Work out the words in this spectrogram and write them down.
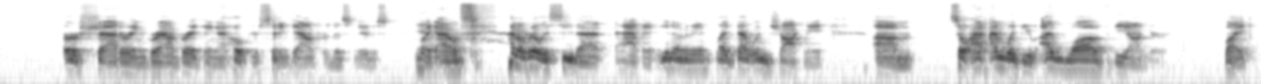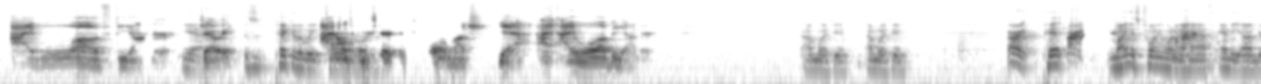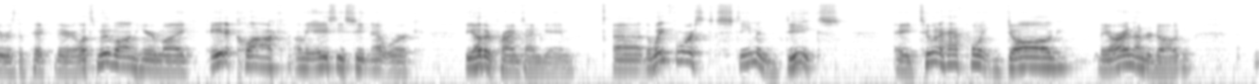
earth shattering, groundbreaking. I hope you're sitting down for this news. Yeah. Like I don't, see, I don't really see that happen. You know what I mean? Like that wouldn't shock me. Um, so I, I'm with you. I love the under. Like I love the under. Yeah, Joey. This is pick of the week. I don't think Syracuse so much. Yeah, I, I love the under. I'm with you. I'm with you. All right, Pitt. All right minus 21 and a half and the under is the pick there. Let's move on here, Mike. 8 o'clock on the ACC network, the other primetime game. Uh, the Wake Forest Demon Deacs, a two and a half point dog. They are an underdog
